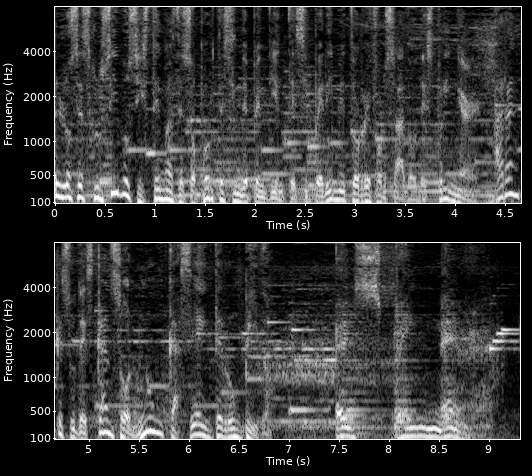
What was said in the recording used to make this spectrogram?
Los exclusivos sistemas de soportes independientes y perímetro reforzado de Springer harán que su descanso nunca sea interrumpido. Springer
